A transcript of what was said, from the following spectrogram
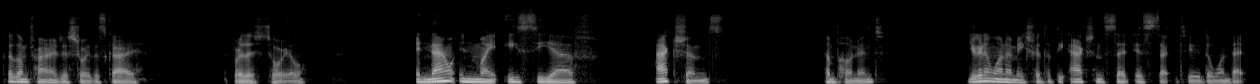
because I'm trying to destroy this guy for the tutorial. And now in my ACF actions component, you're going to want to make sure that the action set is set to the one that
